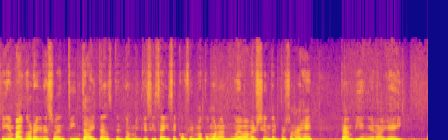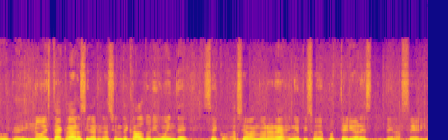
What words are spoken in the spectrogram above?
Sin embargo, regresó en Teen Titans del 2016 y se confirmó como la nueva versión del personaje también era gay. Ok. No está claro si la relación de Caldur y Winde se, abandonará en episodios posteriores de la serie.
